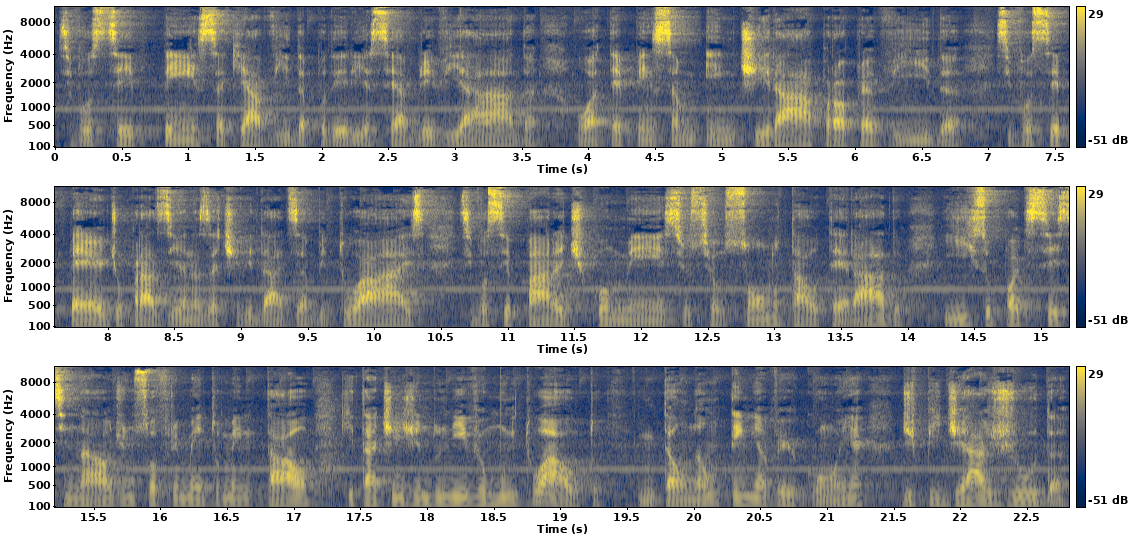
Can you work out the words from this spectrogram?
se você pensa que a vida poderia ser abreviada ou até pensa em tirar a própria vida, se você perde o prazer nas atividades habituais, se você para de comer, se o seu sono está alterado, isso pode ser sinal de um sofrimento mental que está atingindo um nível muito alto. Então não tenha vergonha de pedir ajuda.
